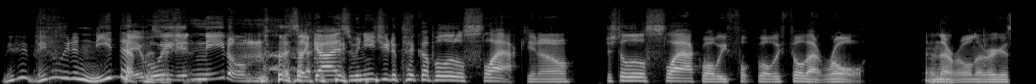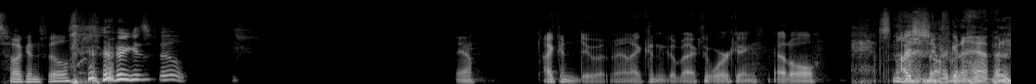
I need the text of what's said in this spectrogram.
Maybe maybe we didn't need that. Maybe we didn't need them. It's like, guys, we need you to pick up a little slack, you know, just a little slack while we fu- while we fill that role, and then that Mm. role never gets fucking filled. never gets filled. Yeah. I couldn't do it, man. I couldn't go back to working at all. It's not suffer. never gonna happen.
